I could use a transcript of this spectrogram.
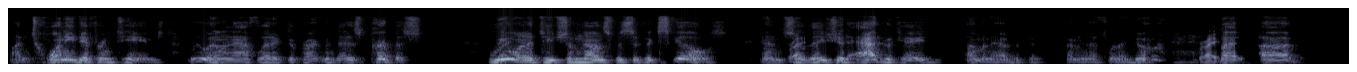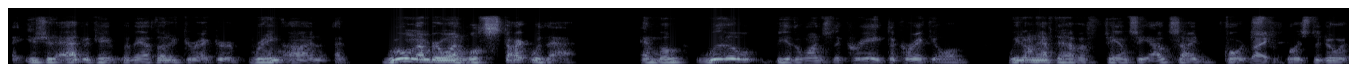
on 20 different teams. We want an athletic department that is purpose. We Right. want to teach them non-specific skills. And so Right. they should advocate. I'm an advocate. I mean, that's what I do Right. but uh, you should advocate with the athletic director bring on a rule number one we'll start with that and we'll we'll be the ones that create the curriculum we don't have to have a fancy outside force, Right. to do it.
